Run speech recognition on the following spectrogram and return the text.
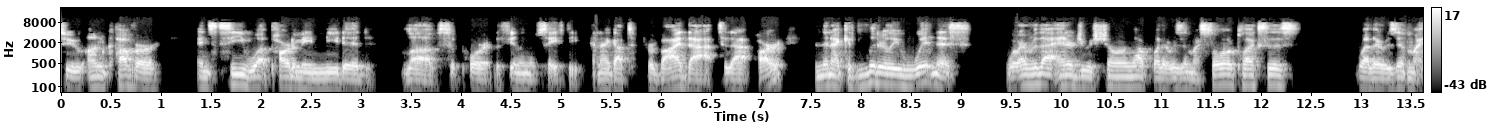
to uncover and see what part of me needed love, support, the feeling of safety. And I got to provide that to that part. And then I could literally witness wherever that energy was showing up, whether it was in my solar plexus, whether it was in my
